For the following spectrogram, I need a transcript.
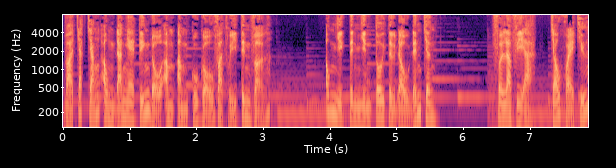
và chắc chắn ông đã nghe tiếng đổ ầm ầm của gỗ và thủy tinh vỡ. Ông nhiệt tình nhìn tôi từ đầu đến chân. Flavia, cháu khỏe chứ?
